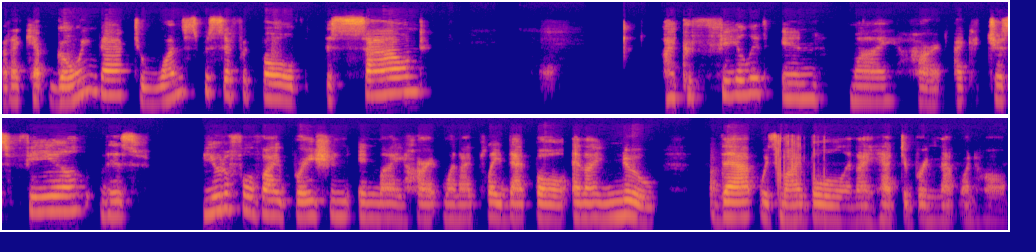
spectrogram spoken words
but I kept going back to one specific bowl. The sound I could feel it in my heart. I could just feel this beautiful vibration in my heart when I played that bowl. And I knew that was my bowl and I had to bring that one home.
